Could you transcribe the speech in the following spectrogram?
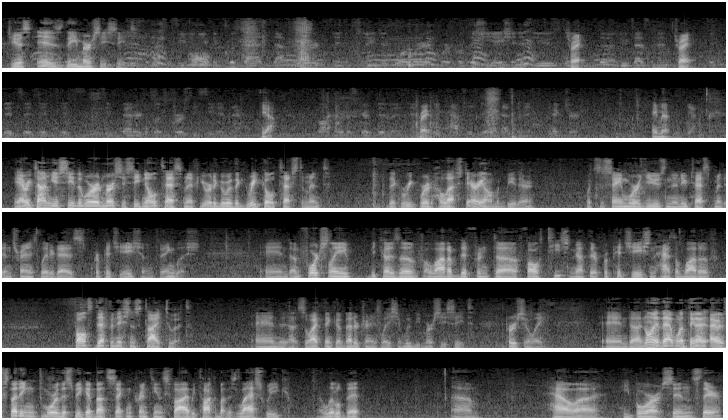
it's it it's it's even better to put mercy seat in there. Yeah. A lot more descriptive and, and Right. captures the Old Testament picture. Amen. Yeah. Yeah, every time you see the word mercy seat in the Old Testament, if you were to go to the Greek Old Testament, the Greek word hilasterion would be there, which is the same word used in the New Testament and translated as propitiation into English. And unfortunately, because of a lot of different uh, false teaching out there, propitiation has a lot of false definitions tied to it. And uh, so I think a better translation would be mercy seat, personally. And uh, not only that, one thing I, I was studying more this week about 2 Corinthians 5, we talked about this last week a little bit, um, how uh, he bore our sins there,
